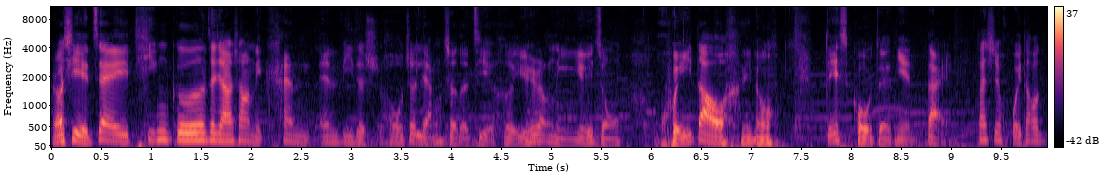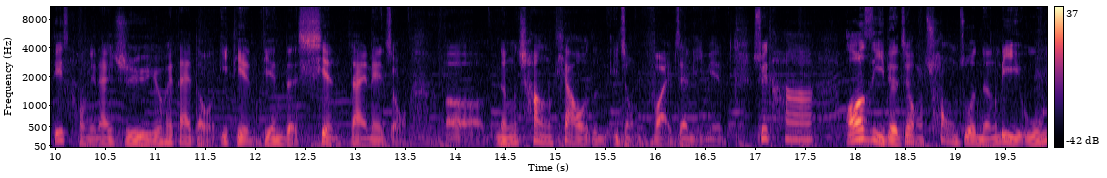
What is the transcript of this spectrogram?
而且在听歌再加上你看 MV 的时候，这两者的结合，也会让你有一种回到那种 disco 的年代，但是回到 disco 年代之余，又会带走一点点的现代那种。呃，能唱跳的一种 vibe 在里面，所以他 Ozzy 的这种创作能力，无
